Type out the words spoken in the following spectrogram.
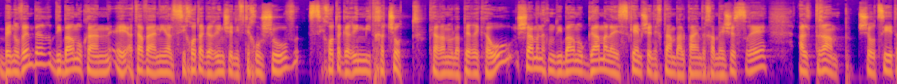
בנובמבר דיברנו כאן, אה, אתה ואני, על שיחות הגרעין שנפתחו שוב, שיחות הגרעין מתחדשות, קראנו לפרק ההוא, שם אנחנו דיברנו גם על ההסכם שנחתם ב-2015, על טראמפ שהוציא את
